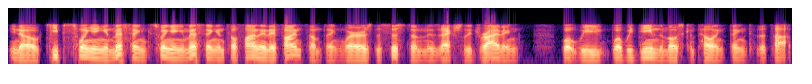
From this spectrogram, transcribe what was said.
you know, keeps swinging and missing, swinging and missing until finally they find something. Whereas the system is actually driving what we what we deem the most compelling thing to the top.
